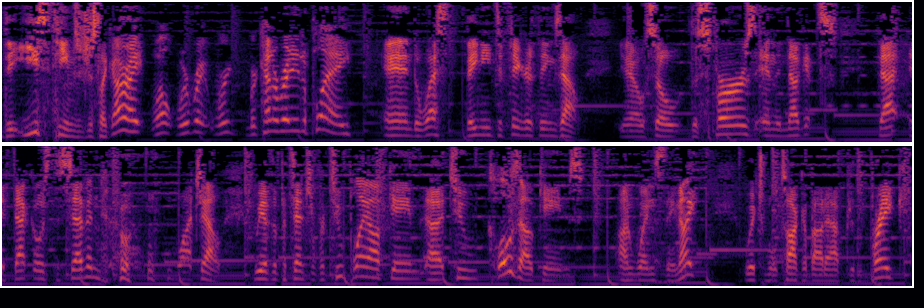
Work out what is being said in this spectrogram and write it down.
the East teams are just like, all right, well, we're we're we're kind of ready to play, and the West they need to figure things out. You know, so the Spurs and the Nuggets, that if that goes to seven, watch out. We have the potential for two playoff game, uh, two closeout games on Wednesday night, which we'll talk about after the break,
